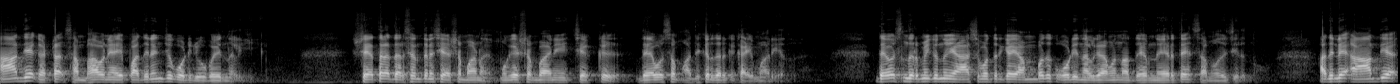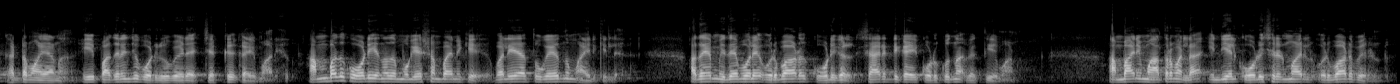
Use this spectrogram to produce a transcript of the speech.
ആദ്യഘട്ട സംഭാവനയായി പതിനഞ്ച് കോടി രൂപയും നൽകി. ക്ഷേത്ര ദർശനത്തിന് ശേഷമാണ് മുകേഷ് അംബാനി ചെക്ക് ദേവസ്വം അധികൃതർക്ക് കൈമാറിയത്. ദേവസ്വം നിർമ്മിക്കുന്ന ഈ ആശുപത്രിക്കായി അമ്പത് കോടി നൽകാമെന്ന് അദ്ദേഹം നേരത്തെ സമ്മതിച്ചിരുന്നു. അതിന്റെ ആദ്യ ഘട്ടമായാണ് ഈ പതിനഞ്ച് കോടി രൂപയുടെ ചെക്ക് കൈമാറിയത്. അമ്പത് കോടി എന്നത് മുകേഷ് അംബാനിക്ക് വലിയ തുകയൊന്നും ആയിരിക്കില്ല. അദ്ദേഹം ഇതേപോലെ ഒരുപാട് കോടികൾ ചാരിറ്റിക്കായി കൊടുക്കുന്ന വ്യക്തിയുമാണ്. അംബാനി മാത്രമല്ല ഇന്ത്യയിൽ കോടീശ്വരന്മാരിൽ ഒരുപാട് പേരുണ്ട്.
